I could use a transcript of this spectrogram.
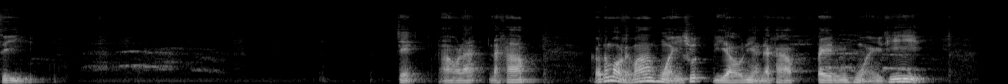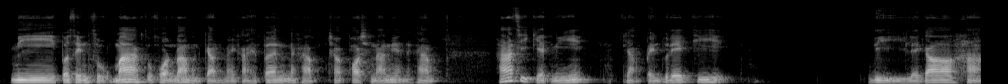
สี่เจ็ดเอาละนะครับ ก็ต้องบอกเลยว่าหวยชุดเดียวเนี่ยนะครับ เป็นหวยที่ มีเปอร์เซ็นต์สูงมากทุกคนว่าเหมือนกันไมค์ไกเปิลนะครับเพราะฉะนั้นเนี่ยนะครับห้าสี่เกียรตินี้จะเป็นตัวเลขที่ดีเลยก็หา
